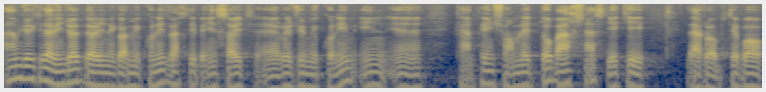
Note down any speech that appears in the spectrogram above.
همونجوری که در اینجا دارید نگاه می‌کنید وقتی به این سایت رجوع می‌کنیم این کمپین شامل دو بخش هست. یکی در رابطه با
